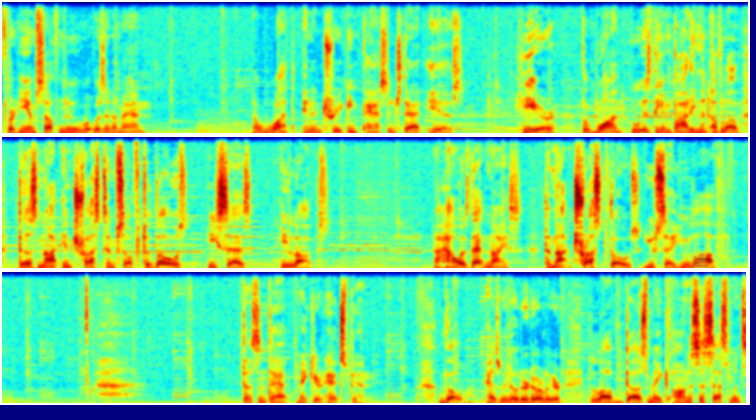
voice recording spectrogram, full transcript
For he himself knew what was in a man. Now, what an intriguing passage that is. Here, the one who is the embodiment of love does not entrust himself to those he says he loves. Now, how is that nice? To not trust those you say you love. Doesn't that make your head spin? Though, as we noted earlier, love does make honest assessments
